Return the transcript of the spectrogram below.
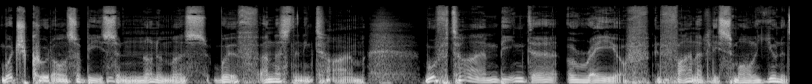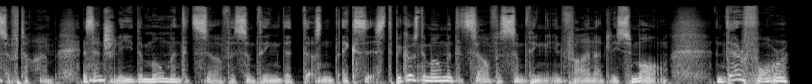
which could also be synonymous with understanding time. With time being the array of infinitely small units of time, essentially the moment itself is something that doesn't exist, because the moment itself is something infinitely small, and therefore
